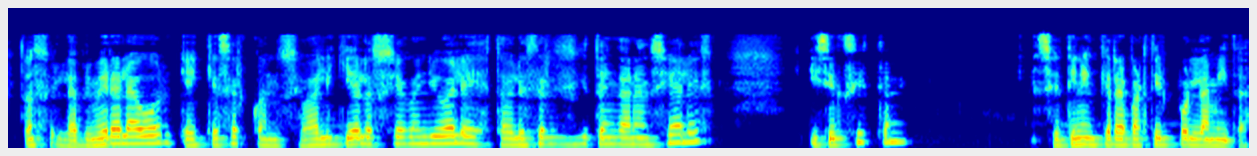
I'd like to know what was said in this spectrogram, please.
Entonces, la primera labor que hay que hacer cuando se va a liquidar la sociedad conyugal es establecer si existen gananciales y si existen, se tienen que repartir por la mitad.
